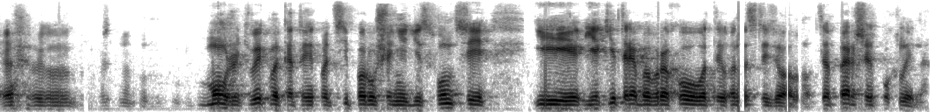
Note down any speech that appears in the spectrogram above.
е, можуть викликати оці порушення дисфункції, і які треба враховувати анестезіологу? Це перше пухлина.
